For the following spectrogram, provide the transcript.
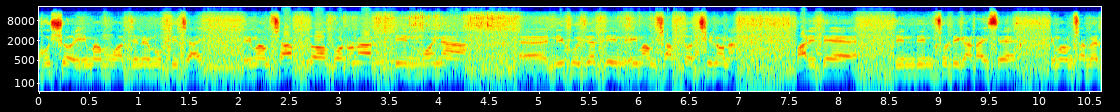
অবশ্যই ইমাম মুয়াজ্জিনের মুক্তি চাই। ইমাম সাহেব তো ঘটনার দিন ময়না নিখোঁজের দিন ইমাম সাহেব তো ছিল না। বাড়িতে তিন দিন ছুটি কাটাইছে। ইমাম সাহেবের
